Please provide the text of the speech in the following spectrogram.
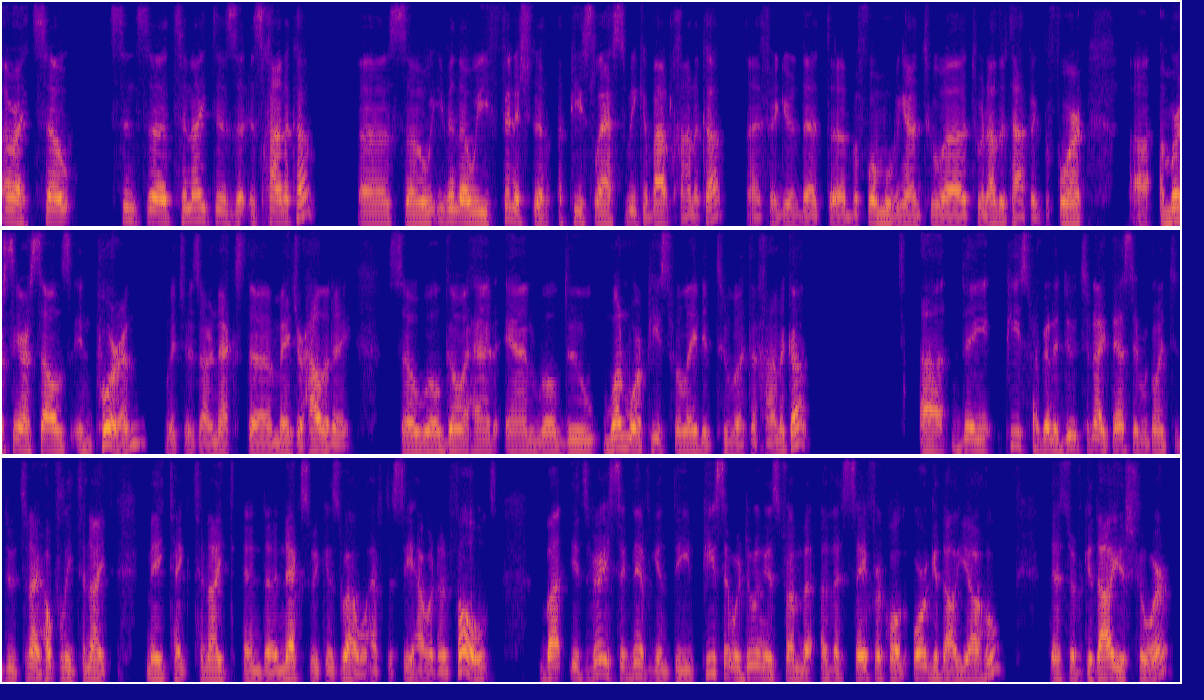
All right. So since uh, tonight is is Hanukkah, uh, so even though we finished a, a, piece last week about Hanukkah, I figured that uh, before moving on to uh, to another topic, before uh, immersing ourselves in Purim, which is our next uh, major holiday, so we'll go ahead and we'll do one more piece related to uh, to Hanukkah. the piece we're going to do tonight, the essay we're going to do tonight, hopefully tonight, may take tonight and next week as well. We'll have to see how it unfolds but it's very significant. The piece that we're doing is from the, the Sefer called Or Gedalia. That's of Gedalia Shur.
